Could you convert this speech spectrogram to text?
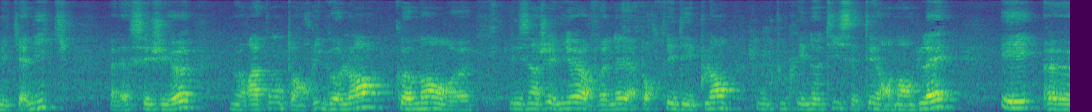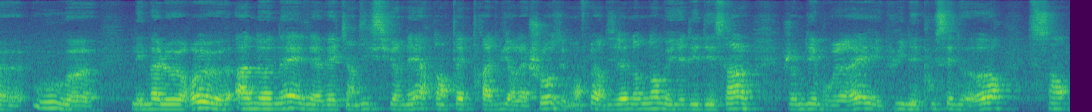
mécanique à la CGE, me raconte en rigolant comment les ingénieurs venaient apporter des plans où toutes les notices étaient en anglais et euh, où euh, les malheureux annonnaient avec un dictionnaire, tentaient de traduire la chose, et mon frère disait non, non, mais il y a des dessins, je me débrouillerai, et puis il les poussait dehors sans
